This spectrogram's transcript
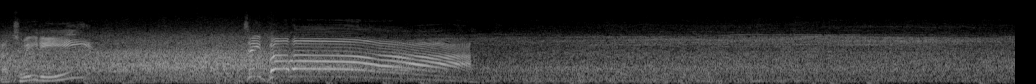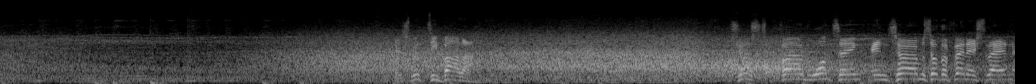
Matuidi. Dybala! It's with Dybala. Just found wanting in terms of the finish then.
